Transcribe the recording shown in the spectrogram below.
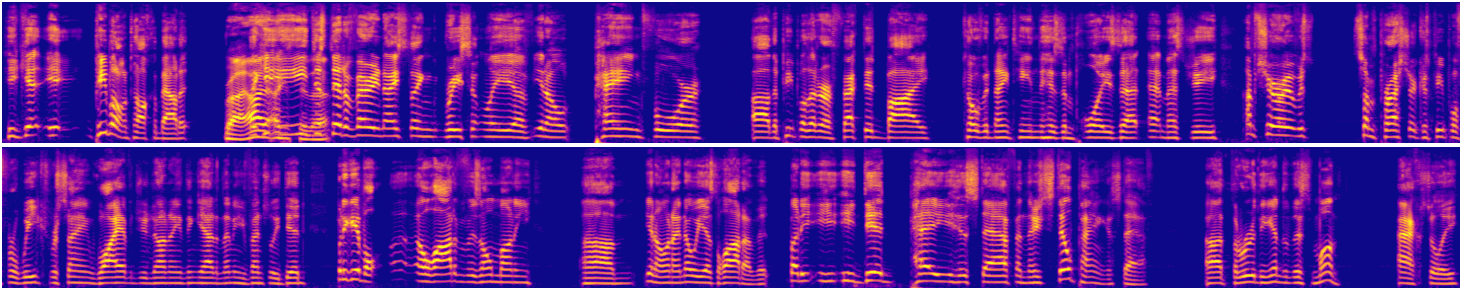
he get it, people don't talk about it. Right. Like I, I he, can he just did a very nice thing recently of you know paying for uh, the people that are affected by COVID nineteen, his employees at MSG. I'm sure it was some pressure because people for weeks were saying, "Why haven't you done anything yet?" And then he eventually did. But he gave a, a lot of his own money, um, you know, and I know he has a lot of it. But he, he, he did pay his staff, and they're still paying his staff uh, through the end of this month, actually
